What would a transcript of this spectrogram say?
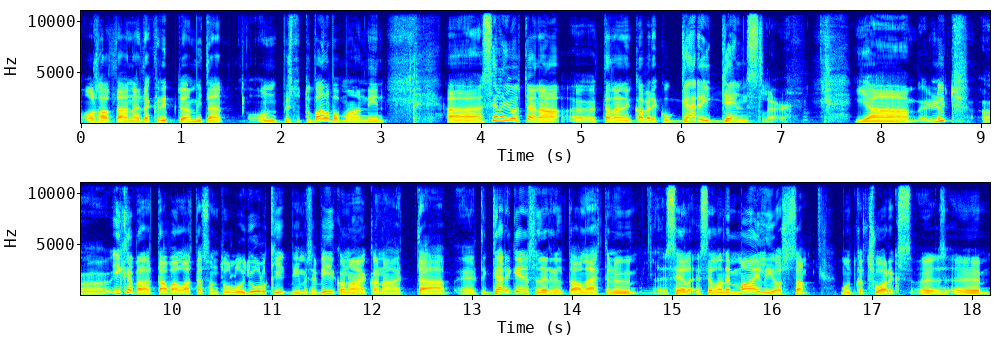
osaltaan näitä kryptoja, mitä on pystytty valvomaan, niin ää, siellä johtajana ää, tällainen kaveri kuin Gary Gensler – ja nyt äh, ikävällä tavalla tässä on tullut julki viimeisen viikon aikana, että, että Gary Gensleriltä on lähtenyt sel, sellainen maili, jossa mutkat suoriksi äh, äh,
